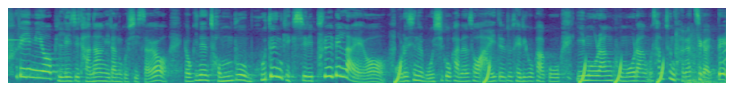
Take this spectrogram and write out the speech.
프리미어 빌리지 다낭이라는 곳이 있어요. 여기는 전부 모든 객실이 풀빌라예요. 어르신을 모시고 가면서 아이들도 데리고 가고 이모랑 고모랑 뭐 삼촌 다 같이 갈 때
